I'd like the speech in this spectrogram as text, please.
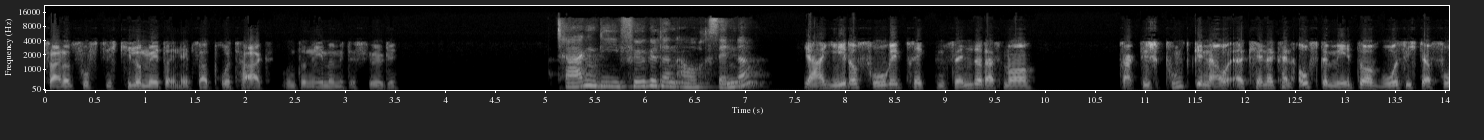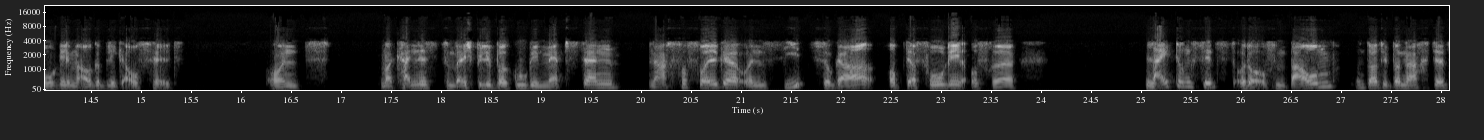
250 Kilometer in etwa pro Tag unternehmen mit den Vögeln. Tragen die Vögel dann auch Sender? Ja, jeder Vogel trägt einen Sender, dass man praktisch punktgenau erkennen kann auf dem Meter, wo sich der Vogel im Augenblick aufhält. Und man kann es zum Beispiel über Google Maps dann nachverfolgen und sieht sogar, ob der Vogel auf einer Leitung sitzt oder auf einem Baum und dort übernachtet.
